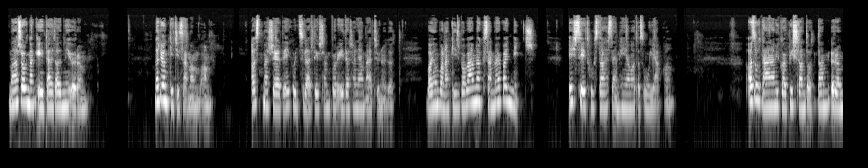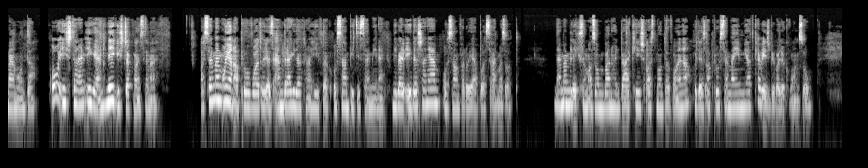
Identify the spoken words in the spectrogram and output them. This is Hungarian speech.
Másoknak ételt adni öröm. Nagyon kicsi szemem van. Azt mesélték, hogy születésemkor édesanyám eltűnődött. Vajon van a kisbabámnak szeme, vagy nincs? És széthúzta a szemhéjamat az ujjával. Azután, amikor pislantottam, örömmel mondta. Ó, Istenem, igen, mégiscsak van szeme. A szemem olyan apró volt, hogy az emberek gyakran hívtak Oszán pici szemének, mivel édesanyám Oszán falujából származott. Nem emlékszem azonban, hogy bárki is azt mondta volna, hogy az apró szemeim miatt kevésbé vagyok vonzó.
